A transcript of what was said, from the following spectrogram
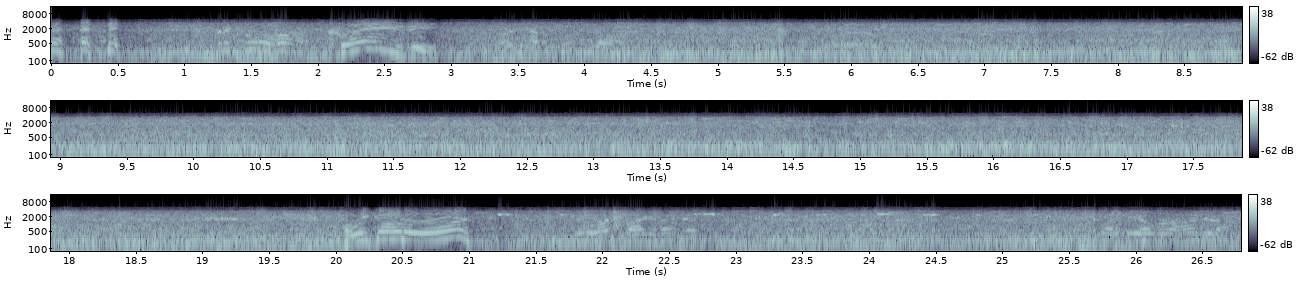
Pretty cool, huh? Crazy. Got. Are we going to war? It looks like it, doesn't it? Gotta be over hundred on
